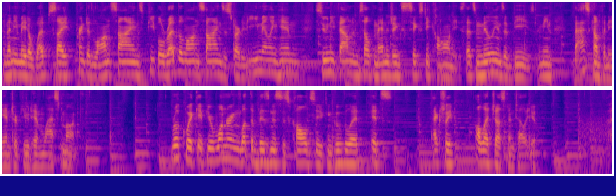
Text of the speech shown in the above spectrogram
And then he made a website, printed lawn signs, people read the lawn signs and started emailing him. Soon he found himself managing 60 colonies. That's millions of bees. I mean, Fast Company interviewed him last month. Real quick, if you're wondering what the business is called so you can Google it, it's. Actually, I'll let Justin tell you.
